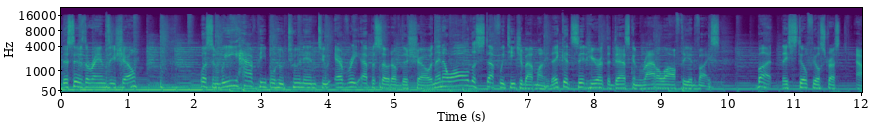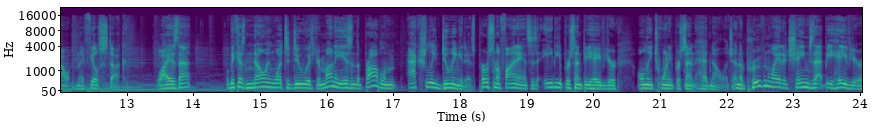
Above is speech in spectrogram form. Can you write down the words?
This is The Ramsey Show. Listen, we have people who tune in to every episode of this show, and they know all the stuff we teach about money. They could sit here at the desk and rattle off the advice, but they still feel stressed out and they feel stuck. Why is that? Well, because knowing what to do with your money isn't the problem, actually doing it is. Personal finance is 80% behavior, only 20% head knowledge. And the proven way to change that behavior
